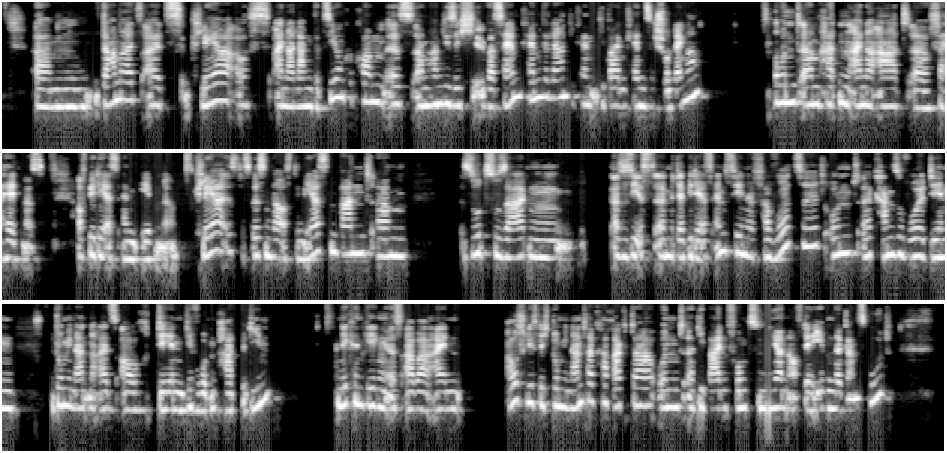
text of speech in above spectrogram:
Ähm, damals, als Claire aus einer langen Beziehung gekommen ist, ähm, haben die sich über Sam kennengelernt. Die, kennen, die beiden kennen sich schon länger und ähm, hatten eine Art äh, Verhältnis auf BDSM-Ebene. Claire ist, das wissen wir aus dem ersten Band, ähm, sozusagen also sie ist äh, mit der BDSM-Szene verwurzelt und äh, kann sowohl den dominanten als auch den devoten Part bedienen. Nick hingegen ist aber ein ausschließlich dominanter Charakter und äh, die beiden funktionieren auf der Ebene ganz gut.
